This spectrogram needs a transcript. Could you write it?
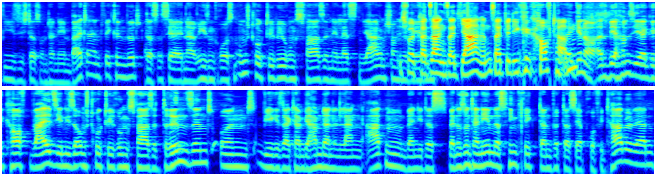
wie sich das Unternehmen weiterentwickeln wird. Das ist ja in einer riesengroßen Umstrukturierungsphase in den letzten Jahren schon Ich wollte gerade sagen, seit Jahren, seit wir die gekauft Äh, haben. Genau, also wir haben sie ja gekauft, weil sie in dieser Umstrukturierungsphase drin sind und wir gesagt haben, wir haben da einen langen Atem und wenn die das, wenn das Unternehmen das hinkriegt, dann wird das sehr profitabel werden.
